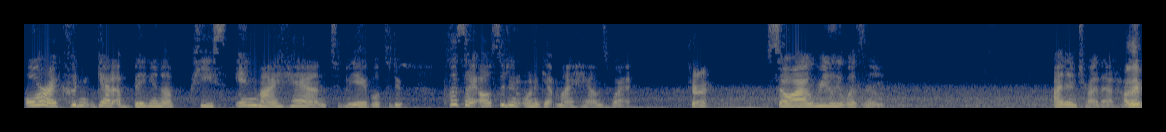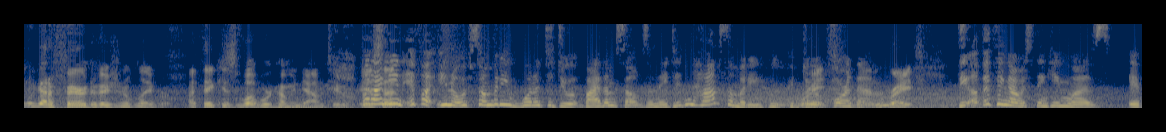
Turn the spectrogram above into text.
or I couldn't get a big enough piece in my hand to be Mhm. able to do. Plus, I also didn't want to get my hands wet, Okay. so I really wasn't. I didn't try that hard. I think we've got a fair division of labor. I think is what we're coming down to. But I mean, if I, you know, if somebody wanted to do it by themselves and they didn't have somebody who could do it for them, right. the other thing I was thinking was if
